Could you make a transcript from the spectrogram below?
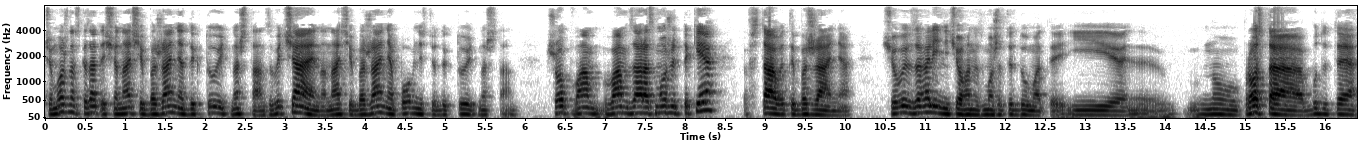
Чи можна сказати, що наші бажання диктують наш стан? Звичайно, наші бажання повністю диктують наш стан. Щоб вам, вам зараз можуть таке вставити бажання, що ви взагалі нічого не зможете думати. І е, ну, просто будете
